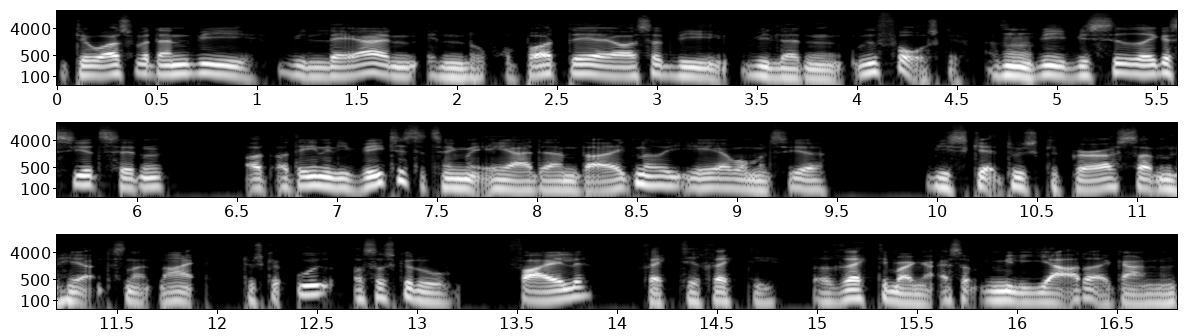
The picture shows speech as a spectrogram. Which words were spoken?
det er jo også, hvordan vi, vi lærer en, en robot, det er også, at vi, vi lader den udforske. Altså mm. vi, vi sidder ikke og siger til den, og, og det er en af de vigtigste ting med AI, der, der er ikke noget i AI, hvor man siger, vi skal, du skal gøre sådan her. Det er sådan, nej, du skal ud, og så skal du fejle rigtig, rigtig, rigtig mange gange, altså milliarder af gange.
